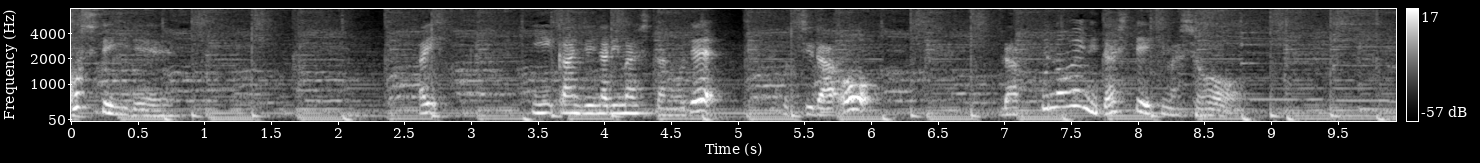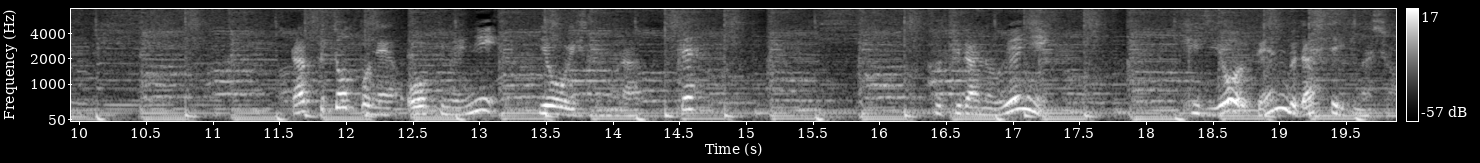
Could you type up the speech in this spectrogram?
少しでいいです。はいいい感じになりましたのでこちらをラップの上に出していきましょう。ラップちょっとね大きめに用意してもらってこちらの上に生地を全部出していきましょう。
